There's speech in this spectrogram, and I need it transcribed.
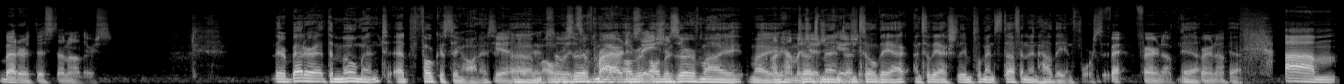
better at this than others. They're better at the moment at focusing on it. Yeah, Um, okay. I'll So reserve my I'll, re- I'll reserve my my on how much judgment until they ac- until they actually implement stuff and then how they enforce it. Fa- fair enough. Yeah, fair enough. yeah. Um,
